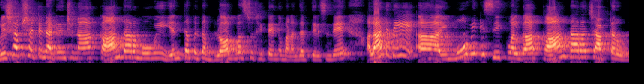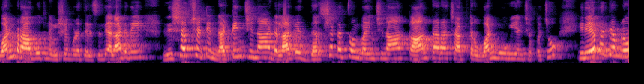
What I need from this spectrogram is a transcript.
రిషబ్ శెట్టి నటించిన కాంతార మూవీ ఎంత పెద్ద బ్లాక్ బస్టర్ హిట్ అయిందో మనందరికి తెలిసిందే. అలాంటిది ఈ మూవీకి సీక్వల్గా కాంతార చాప్టర్ వన్ రాబోతున్న విషయం కూడా తెలిసిందే. అలాంటిది రిషబ్ శెట్టి నటించిన అండ్ అలాగే దర్శకత్వం వహించిన కాంతార చాప్టర్ వన్ మూవీ అని చెప్పొచ్చు. ఈ నేపథ్యంలో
